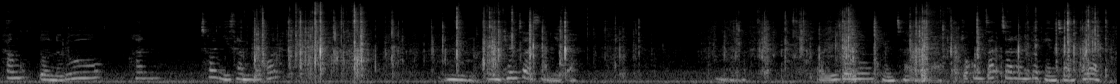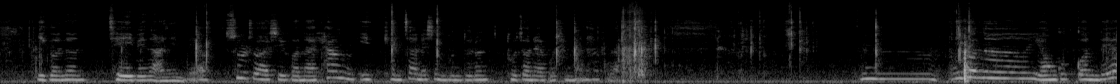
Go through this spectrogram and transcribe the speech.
한국 돈으로 한 1,200원? 음, 음, 괜찮습니다. 음, 어, 이거는 괜찮아요. 조금 짭짤한데 괜찮고요. 이거는 제 입에는 아닌데요. 술 좋아하시거나 향이 괜찮으신 분들은 도전해 보실만 하고요. 음, 이거는 영국 건데요.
